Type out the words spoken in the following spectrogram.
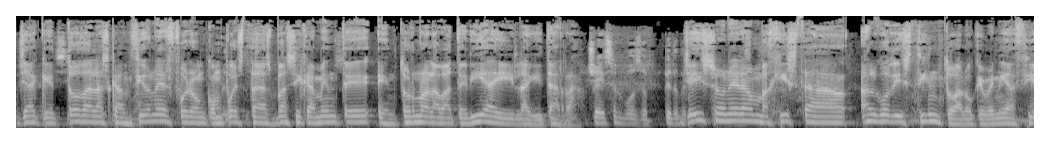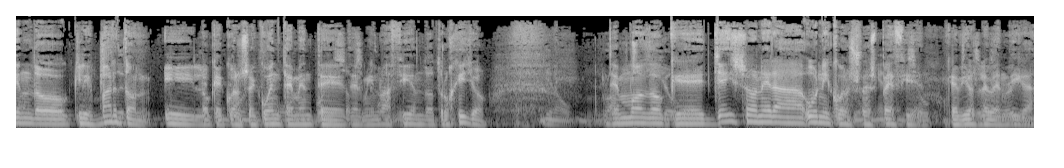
ya que todas las canciones fueron compuestas básicamente en torno a la batería y la guitarra. Jason era un bajista algo distinto a lo que venía haciendo Cliff Barton y lo que consecuentemente terminó haciendo Trujillo. De modo que Jason era único en su especie, que Dios le bendiga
